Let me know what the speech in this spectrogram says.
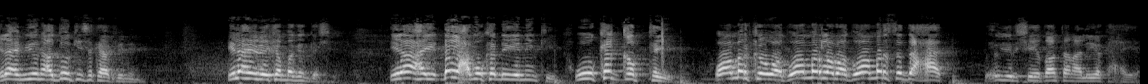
ilahay miyuuna addoonkiisa kaafinin ilaahay bay ka magan gashay. Ilaahay dhagax buu ka dhigay ninkii. Wuu ka qabtay. Waa mar koowaad waa mar labaad waa mar saddexaad. Wuxuu yihi shaydaantan aa liiga kaxeeya.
